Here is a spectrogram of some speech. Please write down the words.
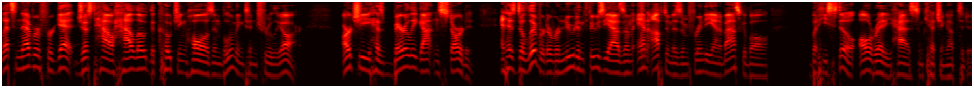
let's never forget just how hallowed the coaching halls in Bloomington truly are. Archie has barely gotten started and has delivered a renewed enthusiasm and optimism for Indiana basketball, but he still already has some catching up to do.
